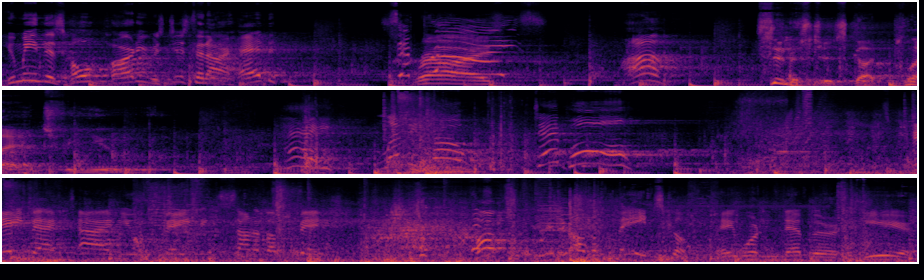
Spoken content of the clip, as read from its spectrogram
You mean this whole party was just in our head? Surprise! Huh? Sinister's got plans for you. Hey, let me go! Deadpool! It's payback time, you amazing son of a bitch! Folks, where did all the babes go? They were never here.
